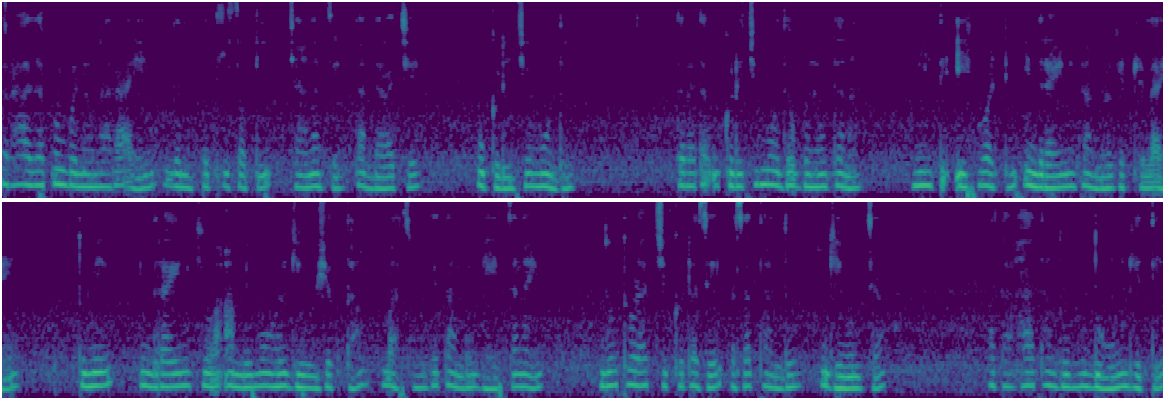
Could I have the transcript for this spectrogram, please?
तर आज आपण बनवणार आहे गणपतीसाठी छान असे तांदळाचे उकडीचे मोदक. तर आता उकडीचे मोदक बनवताना मी इथे एक वाटी इंद्रायणी तांदूळ घेतलेला आहे. तुम्ही इंद्रायणी किंवा आंबेमोहर घेऊ शकता बासमती तांदूळ घ्यायचा नाही. जो थोडा चिकट असेल असा तांदूळ घेऊन जा. आता हा तांदूळ मी धुवून घेते.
